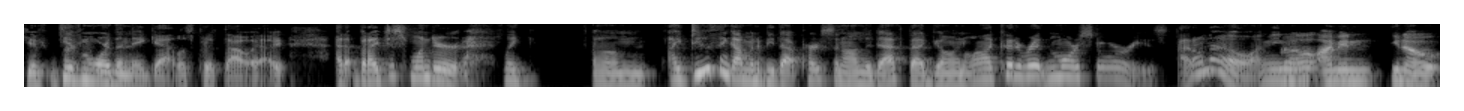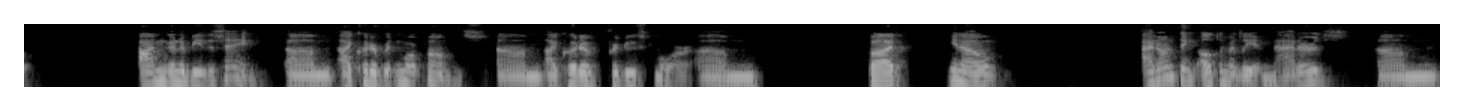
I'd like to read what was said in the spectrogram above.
Give give more than they get. Let's put it that way. I, but I just wonder like um, I do think I'm going to be that person on the deathbed going, well, I could have written more stories. I don't know. I mean, well, I mean, you know, I'm going to be the same. Um, I could have written more poems. Um, I could have produced more. Um, but, you know, I don't think ultimately it matters. Um,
